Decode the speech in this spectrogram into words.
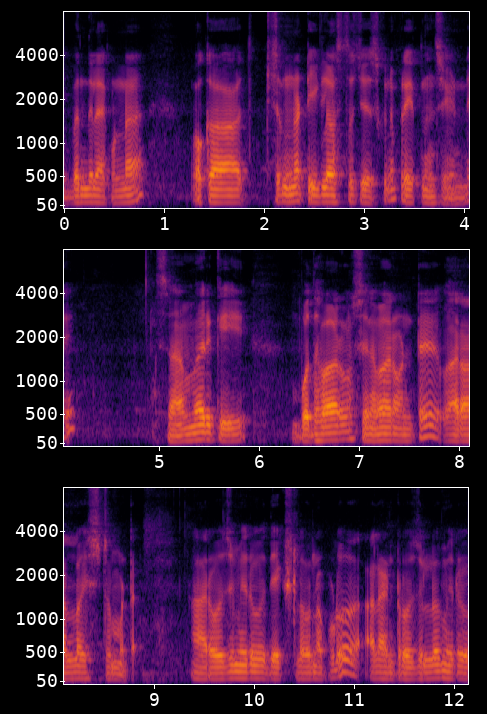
ఇబ్బంది లేకుండా ఒక చిన్న టీ గ్లాస్తో చేసుకుని ప్రయత్నం చేయండి. స్వామివారికి బుధవారం శనివారం అంటే వారాల్లో ఇష్టం అన్నమాట ఆ రోజు మీరు దీక్షలో ఉన్నప్పుడు అలాంటి రోజుల్లో మీరు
